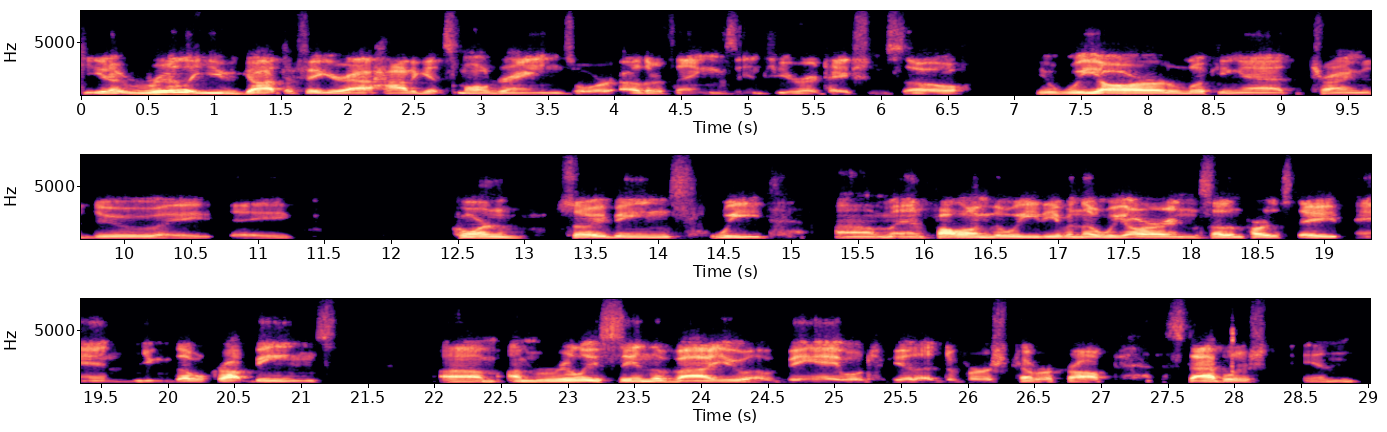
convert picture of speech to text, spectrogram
you know, really you've got to figure out how to get small grains or other things into your rotation. So, you know, we are looking at trying to do a, a corn, soybeans, wheat, um, and following the wheat, even though we are in the southern part of the state and you can double crop beans. Um, I'm really seeing the value of being able to get a diverse cover crop established in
